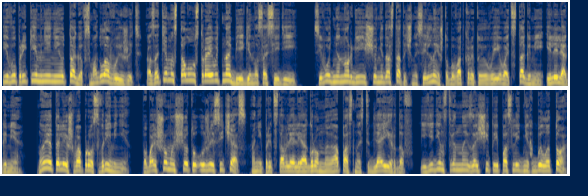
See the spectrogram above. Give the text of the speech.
и, вопреки мнению тагов, смогла выжить, а затем и стала устраивать набеги на соседей. Сегодня норги еще недостаточно сильны, чтобы в открытую воевать с тагами или лягами. Но это лишь вопрос времени. По большому счету, уже сейчас они представляли огромную опасность для ирдов, и единственной защитой последних было то,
